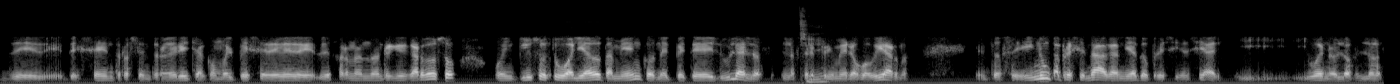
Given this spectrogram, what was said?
de, de, centro, centro derecha como el PSDB de, Fernando Enrique Cardoso, o incluso estuvo aliado también con el PT de Lula en los, en los tres primeros gobiernos. Entonces, y nunca presentaba candidato presidencial. Y, y bueno, los, los,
